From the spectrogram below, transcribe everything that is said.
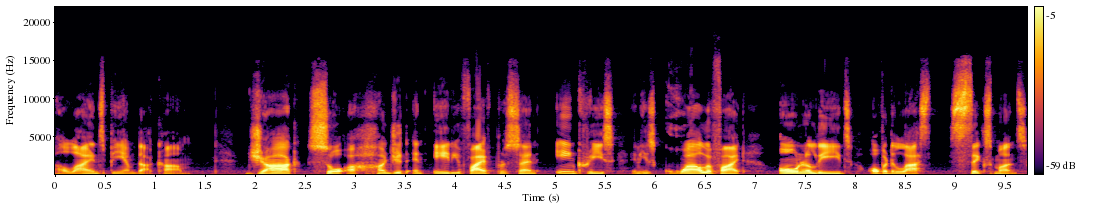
alliancepm.com. Jock saw a 185% increase in his qualified owner leads over the last six months.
